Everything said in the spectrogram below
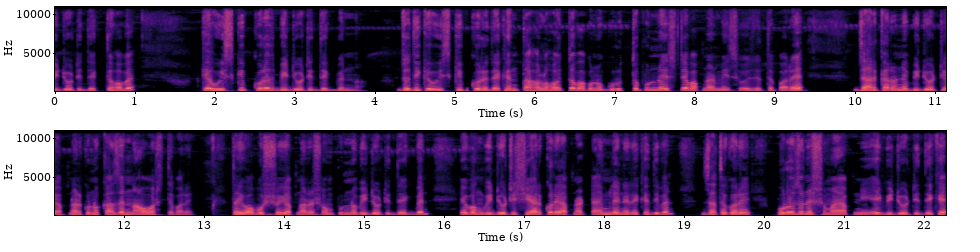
ভিডিওটি দেখতে হবে। কেউ স্কিপ করে ভিডিওটি দেখবেন না। যদি কেউ স্কিপ করে দেখেন, তাহলে হয়তো বা কোনো গুরুত্বপূর্ণ স্টেপ আপনার মিস হয়ে যেতে পারে, যার কারণে ভিডিওটি আপনার কোনো কাজে নাও আসতে পারে। তাই অবশ্যই আপনারা সম্পূর্ণ ভিডিওটি দেখবেন এবং ভিডিওটি শেয়ার করে আপনার টাইম লাইনে রেখে দিবেন, যাতে করে প্রয়োজনের সময় আপনি এই ভিডিওটি দেখে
